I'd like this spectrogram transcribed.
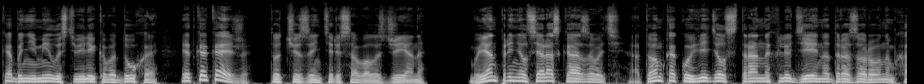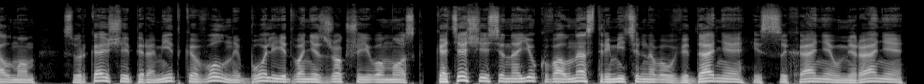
Кабы не милость великого духа. Это какая же? Тотчас заинтересовалась Джияна. Буян принялся рассказывать о том, как увидел странных людей над разорванным холмом, сверкающая пирамидка, волны боли, едва не сжегшие его мозг, катящаяся на юг волна стремительного увядания, иссыхания, умирания,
